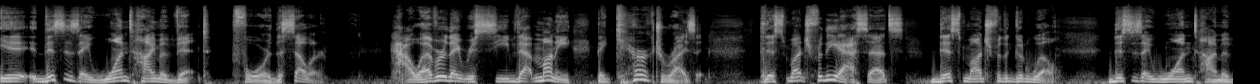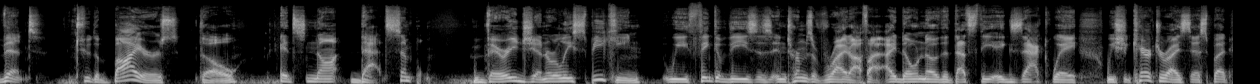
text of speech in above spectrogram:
it, this is a one time event for the seller. However, they receive that money, they characterize it. This much for the assets, this much for the goodwill. This is a one time event. To the buyers, though, it's not that simple. Very generally speaking, we think of these as in terms of write off. I, I, don't know that that's the exact way we should characterize this, but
